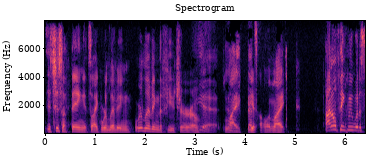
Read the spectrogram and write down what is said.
it's just a thing. It's like we're living we're living the future of Yeah, life, you know, and like I don't think we would have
